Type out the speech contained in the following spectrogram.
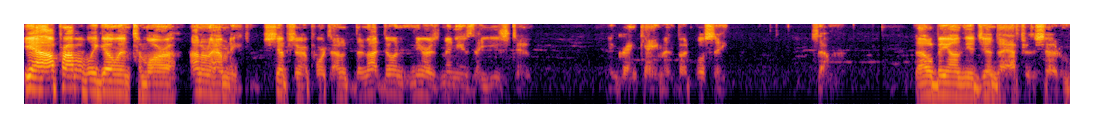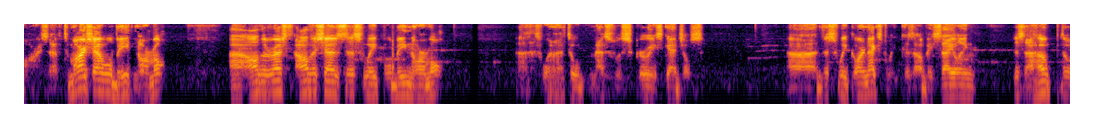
yeah, I'll probably go in tomorrow. I don't know how many ships are in ports. they're not doing near as many as they used to in Grand Cayman, but we'll see. So that'll be on the agenda after the show tomorrow. So tomorrow's show will be normal. Uh, all the rest, all the shows this week will be normal. Uh, when I have to mess with screwy schedules uh, this week or next week because I'll be sailing. Just I hope the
